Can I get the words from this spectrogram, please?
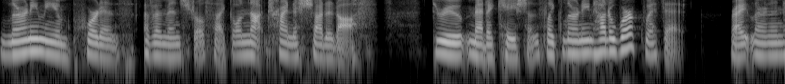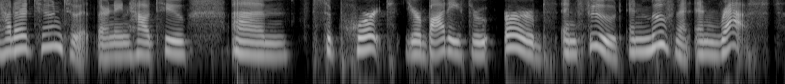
learning the importance of a menstrual cycle not trying to shut it off through medications, like learning how to work with it, right? Learning how to attune to it, learning how to um, support your body through herbs and food and movement and rest,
